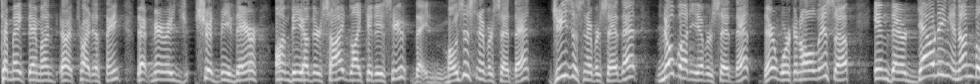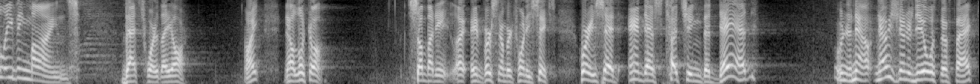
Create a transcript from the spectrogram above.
to make them uh, try to think that marriage should be there on the other side like it is here. They, Moses never said that. Jesus never said that. Nobody ever said that. They're working all this up in their doubting and unbelieving minds. That's where they are. All right? Now look on. Somebody in verse number 26, where he said, And as touching the dead, now, now he's going to deal with the fact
